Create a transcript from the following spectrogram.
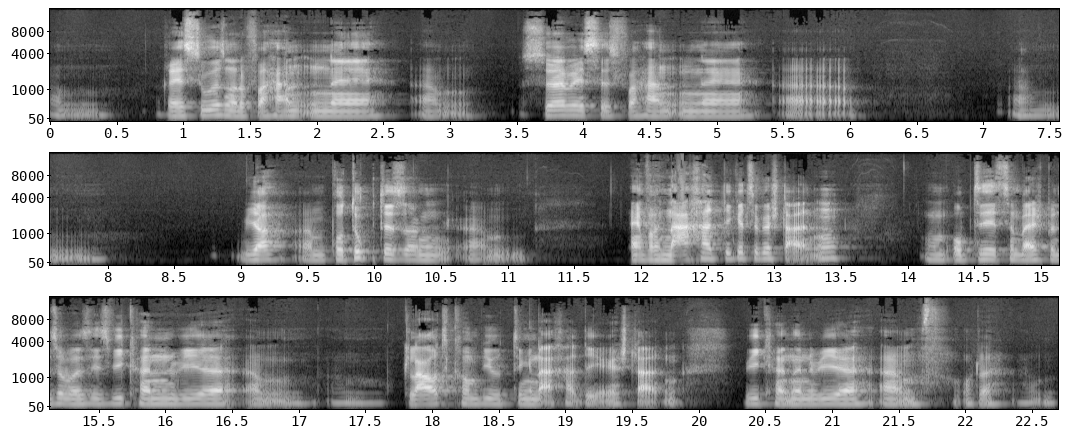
ähm Ressourcen oder vorhandene ähm, Services, vorhandene äh, ähm, ja, ähm, Produkte sagen, ähm, einfach nachhaltiger zu gestalten. Ob das jetzt zum Beispiel sowas ist, wie können wir ähm, Cloud Computing nachhaltiger gestalten? Wie können wir ähm, oder ähm,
